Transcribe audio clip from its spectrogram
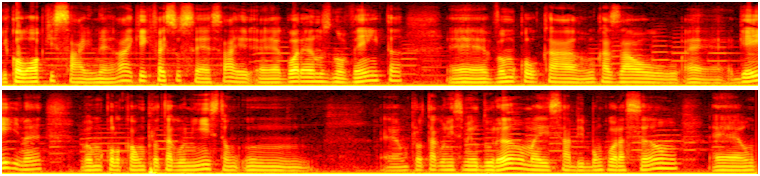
e coloca e sai, né? Ah, o que que faz sucesso? Ah, é, agora é anos 90, é, vamos colocar um casal é, gay, né? Vamos colocar um protagonista, um, é, um protagonista meio durão, mas sabe, bom coração, é um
